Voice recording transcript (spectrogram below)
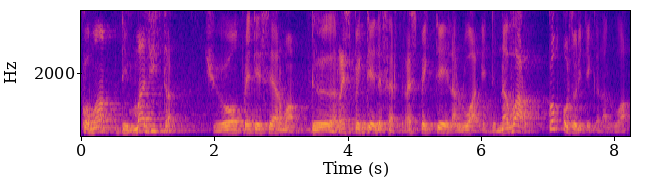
comment des magistrats qui ont prêté serment de respecter, de faire respecter la loi et de n'avoir comme autorité que la loi,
